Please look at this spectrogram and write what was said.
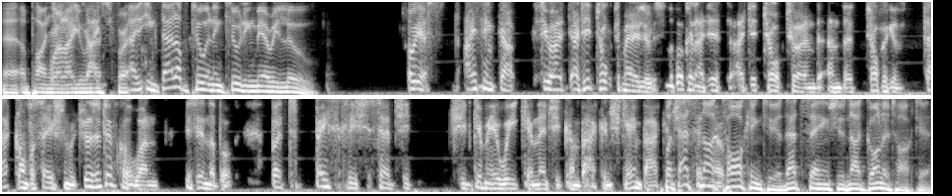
Uh, upon well, you. I, you I, asked for I think that up to and including Mary Lou. Oh yes, I think that. See, I, I, did talk to Mary Lou in the book, and I did I did talk to her, and, and the topic of that conversation, which was a difficult one, is in the book. But basically, she said she she'd give me a week and then she'd come back and she came back. But that's not no. talking to you. That's saying she's not going to talk to you.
